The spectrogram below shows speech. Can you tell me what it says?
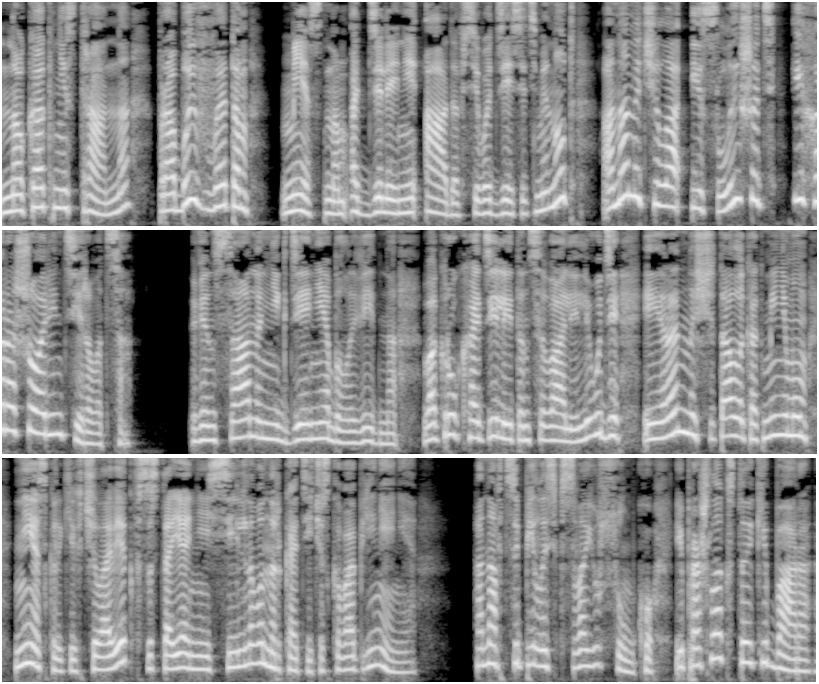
Но, как ни странно, пробыв в этом местном отделении ада всего 10 минут, она начала и слышать, и хорошо ориентироваться. Винсана нигде не было видно. Вокруг ходили и танцевали люди, и Ирен насчитала как минимум нескольких человек в состоянии сильного наркотического опьянения. Она вцепилась в свою сумку и прошла к стойке бара.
